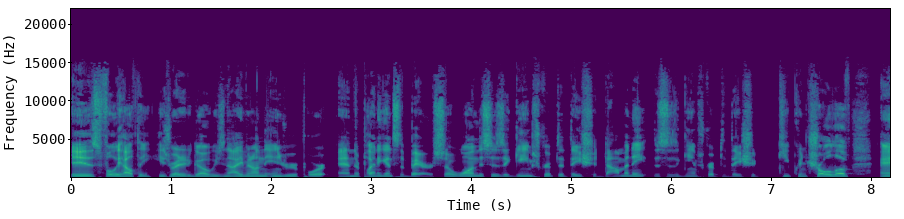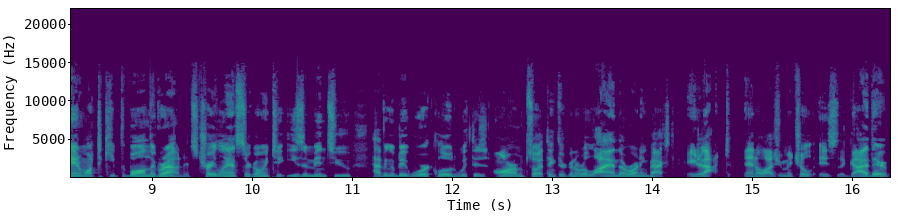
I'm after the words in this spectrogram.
is fully healthy. He's ready to go. He's not even on the injury report, and they're playing against the Bears. So, one, this is a game script that they should dominate. This is a game script that they should keep control of and want to keep the ball on the ground. It's Trey Lance. They're going to ease him into having a big workload with his arm. So, I think they're going to rely on their running backs a lot. And Elijah Mitchell is the guy there.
